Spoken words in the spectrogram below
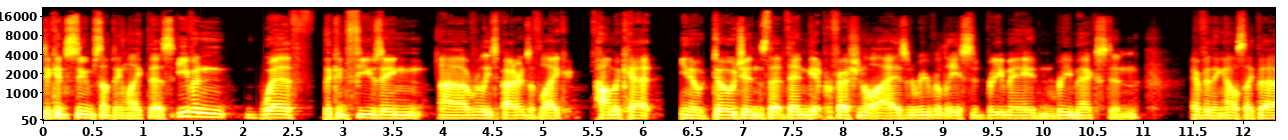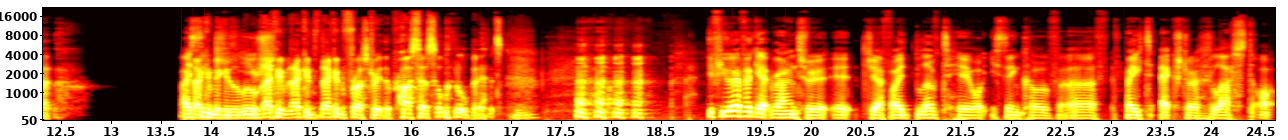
to consume something like this, even with the confusing uh, release patterns of like Comiket, you know, dojins that then get professionalized and re-released and remade and remixed and everything else like that. I That think can make it a little. sh- That can that can that can frustrate the process a little bit. If you ever get round to it, it, Jeff, I'd love to hear what you think of uh, Fate Extra Last O-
